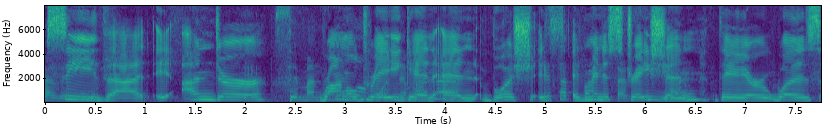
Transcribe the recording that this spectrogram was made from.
see that it, under Ronald Reagan and Bush administration, there was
